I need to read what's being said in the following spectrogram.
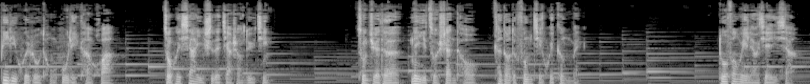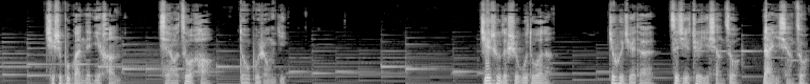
必定会如同雾里看花，总会下意识的加上滤镜，总觉得那一座山头看到的风景会更美。多方位了解一下。其实不管哪一行，想要做好都不容易。接触的事物多了，就会觉得自己这也想做，那也想做，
